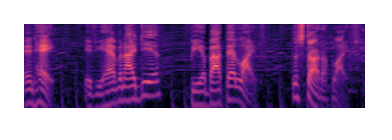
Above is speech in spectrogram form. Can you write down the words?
And hey, if you have an idea, be about that life, the startup life.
